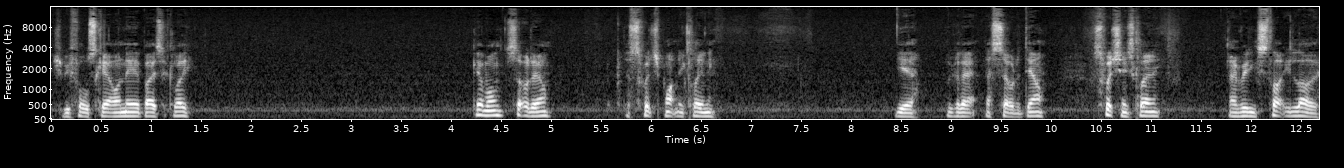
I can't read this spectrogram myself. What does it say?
Should be full scale on there basically. Come on, settle down. The switch might need cleaning. Yeah, look at that, that's settled it down. Switch needs cleaning. And reading slightly low.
